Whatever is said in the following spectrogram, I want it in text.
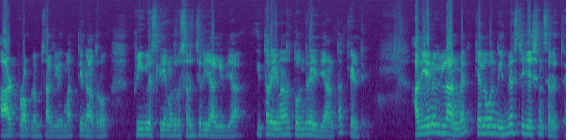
ಹಾರ್ಟ್ ಪ್ರಾಬ್ಲಮ್ಸ್ ಆಗಲಿ, ಮತ್ತೇನಾದರೂ? ಪ್ರೀವಿಯಸ್ಲಿ ಏನಾದರೂ ಸರ್ಜರಿ ಆಗಿದೆಯಾ? ಈ ಥರ ಏನಾದರೂ ತೊಂದರೆ ಇದೆಯಾ ಅಂತ ಕೇಳ್ತೀವಿ. ಅದೇನು ಇಲ್ಲ ಅಂದಮೇಲೆ ಕೆಲವೊಂದು ಇನ್ವೆಸ್ಟಿಗೇಷನ್ಸ್ ಇರುತ್ತೆ.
